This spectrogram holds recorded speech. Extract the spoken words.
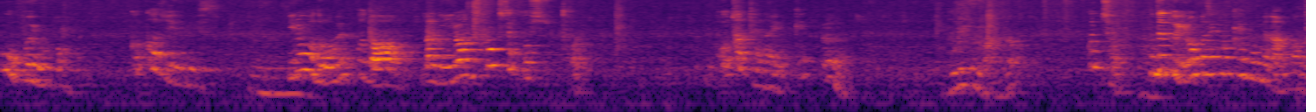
오, 오빠 이거 봐. 끝까지 이렇게 있어. 이런 거 너무 예쁘다. 난 이런 초록색 꽃이 좋더라. 꽂아도 되나 이렇게? 응. 물이 좀 많나? 그쵸? 근데 또 이런 거 생각해보면 안 많아.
